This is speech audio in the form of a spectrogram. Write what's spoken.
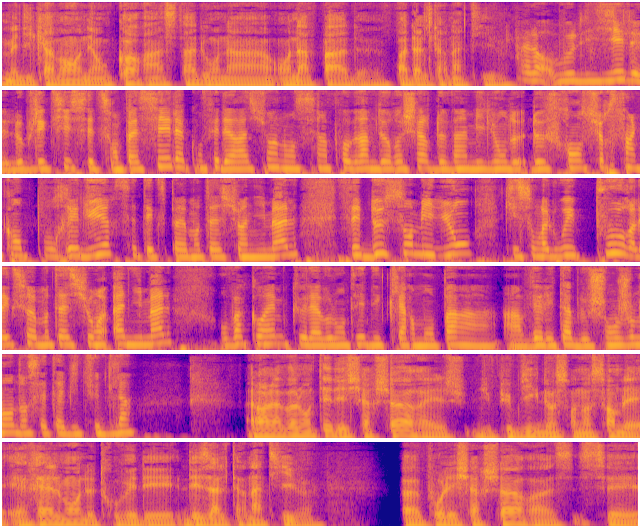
médicaments, on est encore à un stade où on n'a pas d'alternative. Alors vous le disiez, l'objectif c'est de s'en passer. La Confédération a lancé un programme de recherche de 20 millions de, francs sur 5 ans pour réduire cette expérimentation animale. C'est 200 millions qui sont alloués pour l'expérimentation animale. On voit quand même que la volonté n'est clairement pas un véritable changement dans cette habitude-là. Alors la volonté des chercheurs et du public dans son ensemble est, réellement de trouver des, des alternatives. Euh, pour les chercheurs, euh, c'est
